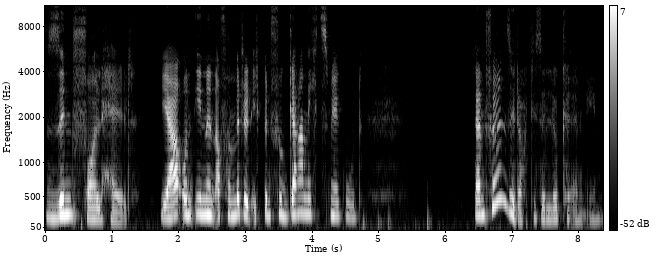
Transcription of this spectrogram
sinnvoll hält, ja, und Ihnen auch vermittelt, ich bin für gar nichts mehr gut, dann füllen Sie doch diese Lücke in ihm.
